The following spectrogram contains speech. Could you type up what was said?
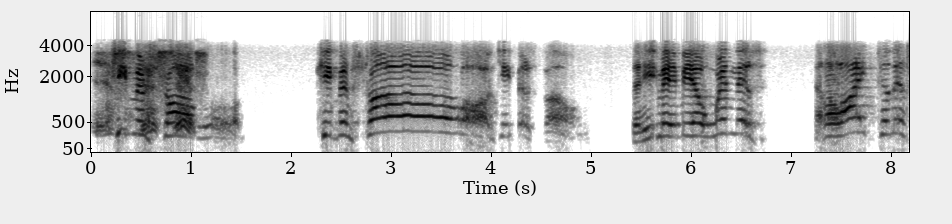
Yes. Keep him yes, strong, yes. Lord. Keep him strong, Lord. Keep him strong. That he may be a witness and a light to this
